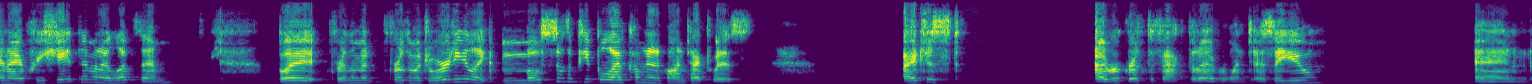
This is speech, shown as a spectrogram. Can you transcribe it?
and I appreciate them and I love them. But for the for the majority, like most of the people I've come into contact with, I just I regret the fact that I ever went to SAU, and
